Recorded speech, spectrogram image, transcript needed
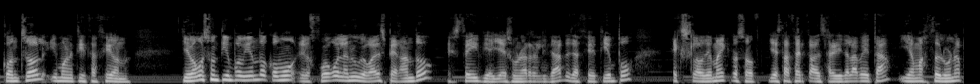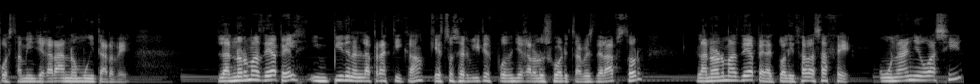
control y monetización. Llevamos un tiempo viendo cómo el juego en la nube va despegando, Stadia ya es una realidad desde hace tiempo, Xcloud de Microsoft ya está cerca de salir de la beta y Amazon Luna pues también llegará no muy tarde. Las normas de Apple impiden en la práctica que estos servicios puedan llegar al usuario a través del App Store. Las normas de Apple actualizadas hace un año o así,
